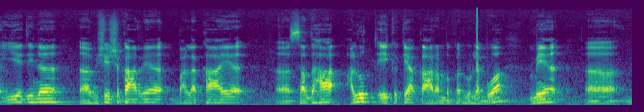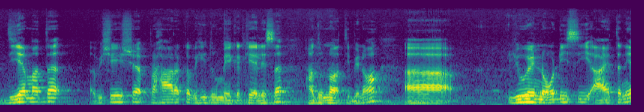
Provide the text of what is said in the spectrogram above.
ඊයේ දින විශේෂ කාර්ය බලකාය සඳහා අලුත් ඒකකයක් ආරම්භ කරනු ලැබුවා. මෙය දිය මත විශේෂ ප්‍රහාරක විහිදුම් ඒකකය ලෙස හඳුන්වා තිබෙනවා. UNODC ආයතනය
